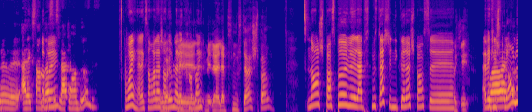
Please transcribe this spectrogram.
là. Alexandra, Robin. ça, c'est l'agent double. Ouais, Alexandra l'agent Ouais, double avec mais, Robin. Mais la, la petite moustache, tu parles? Non, je pense pas. le- la petite moustache, c'est Nicolas, je pense, euh, OK. Avec Ouais, les cheveux longs, là?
